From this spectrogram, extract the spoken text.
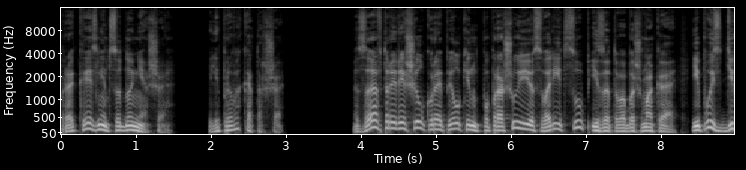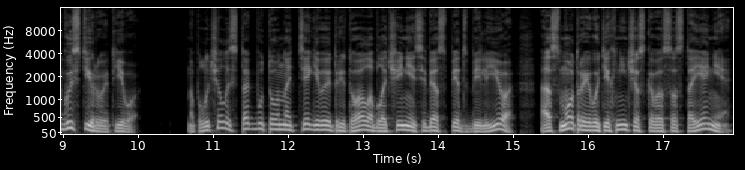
Проказница Дуняша. Или провокаторша. Завтра, решил Куропелкин, попрошу ее сварить суп из этого башмака и пусть дегустирует его. Но получалось так, будто он оттягивает ритуал облачения себя в спецбелье, осмотра его технического состояния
